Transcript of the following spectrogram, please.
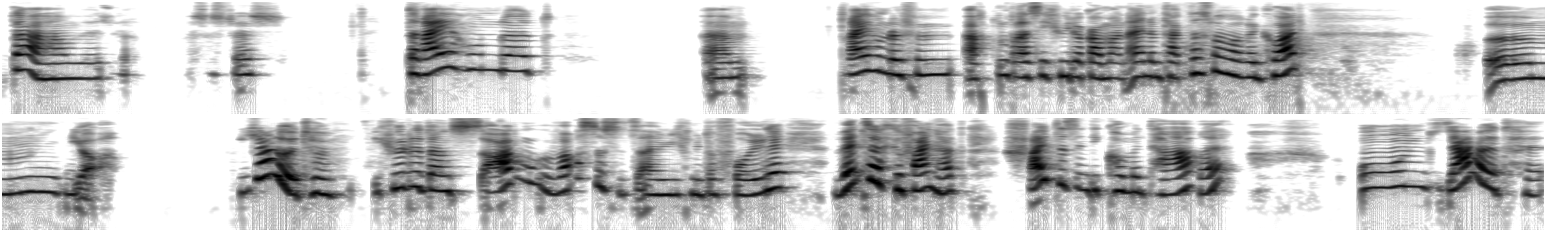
Da haben wir es. Was ist das? 300. Ähm, 338 Wiedergaben an einem Tag. Das war mein Rekord. Ähm, ja. Ja, Leute, ich würde dann sagen, was das jetzt eigentlich mit der Folge. Wenn es euch gefallen hat, schreibt es in die Kommentare. Und ja, Leute,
